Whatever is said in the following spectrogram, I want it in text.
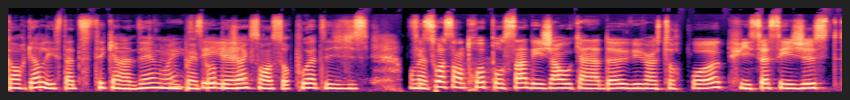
quand on regarde les statistiques canadiennes, peu importe, les gens qui sont en surpoids, c'est 63% des gens au Canada vivent un surpoids. Puis ça, c'est juste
